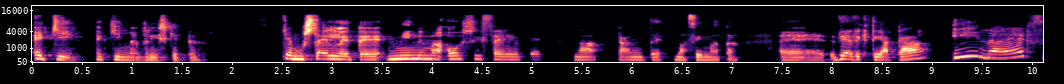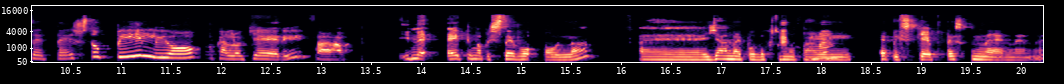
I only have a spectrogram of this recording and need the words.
εκεί, εκεί με βρίσκεται. Και μου στέλνετε μήνυμα όσοι θέλετε να κάνετε μαθήματα ε, διαδικτυακά ή να έρθετε στο πήλιο το καλοκαίρι. Θα είναι έτοιμα πιστεύω όλα ε, για να υποδεχτούμε πάλι επισκέπτες. Ναι, ναι, ναι.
